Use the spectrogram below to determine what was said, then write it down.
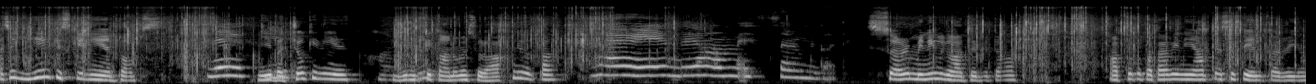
अच्छा ये किसके लिए हैं टॉप्स? ये बच्चों के लिए हैं जिनके कानों में सुराख नहीं होता? हम सर में गाते सर में नहीं लगाते बेटा। आपको तो पता भी नहीं आप कैसे सेल कर रही हो?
